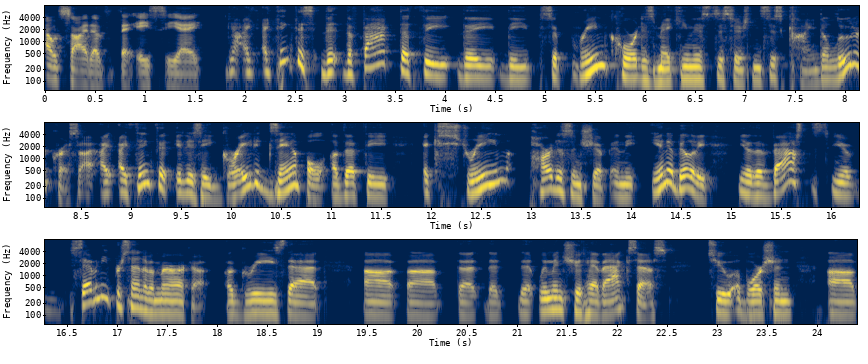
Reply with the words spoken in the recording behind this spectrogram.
outside of the ACA. Yeah, I, I, think this the, the fact that the the the Supreme Court is making these decisions is kind of ludicrous. I, I think that it is a great example of that the extreme partisanship and the inability, you know, the vast, you know, seventy percent of America agrees that uh, uh, that that that women should have access to abortion uh,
